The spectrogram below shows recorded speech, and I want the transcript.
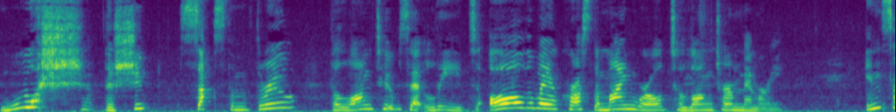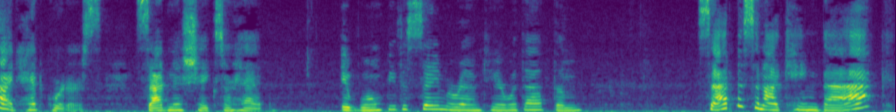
Whoosh! The chute sucks them through the long tubes that leads all the way across the mind world to long-term memory. Inside headquarters, Sadness shakes her head. It won't be the same around here without them. Sadness and I came back.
